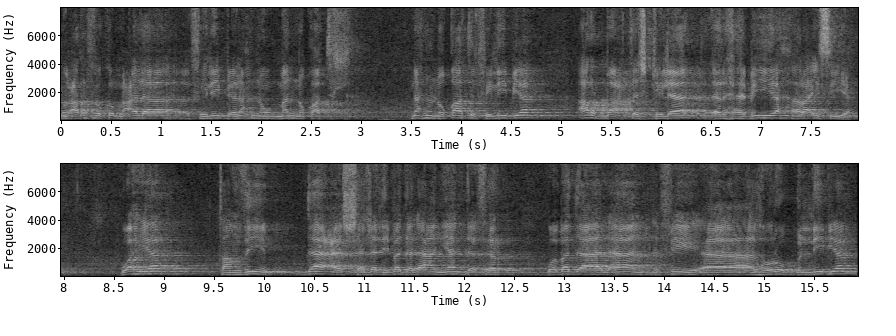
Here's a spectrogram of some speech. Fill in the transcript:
نعرفكم على في ليبيا نحن من نقاتل؟ نحن نقاتل في ليبيا أربع تشكيلات إرهابية رئيسية وهي تنظيم داعش الذي بدأ الآن يندثر وبدأ الآن في الهروب من ليبيا.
